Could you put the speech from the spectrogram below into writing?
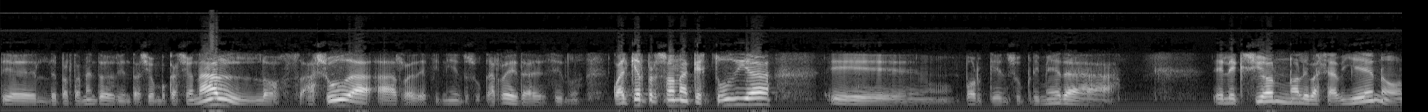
el Departamento de Orientación Vocacional los ayuda a redefinir su carrera, es decir, cualquier persona que estudia, eh, porque en su primera elección no le vaya bien o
